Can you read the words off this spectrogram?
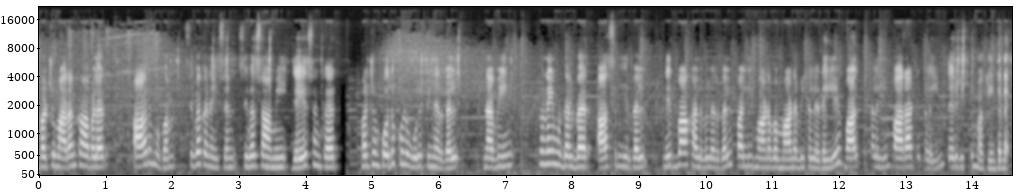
மற்றும் அறங்காவலர் ஆறுமுகம் சிவகணேசன் சிவசாமி ஜெயசங்கர் மற்றும் பொதுக்குழு உறுப்பினர்கள் நவீன் துணை முதல்வர் ஆசிரியர்கள் நிர்வாக அலுவலர்கள் பள்ளி மாணவ மாணவிகளிடையே வாழ்த்துக்களையும் பாராட்டுகளையும் தெரிவித்து மகிழ்ந்தனர்.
